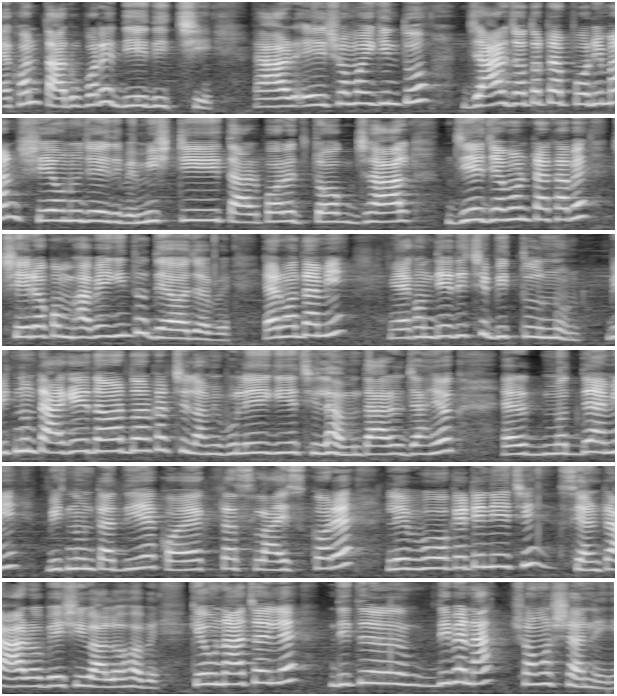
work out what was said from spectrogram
এখন তার উপরে দিয়ে দিচ্ছি। আর এই সময় কিন্তু যার যতটা পরিমাণ সে অনুযায়ী দিবে। মিষ্টি, তারপরে টক ঝাল, যে যেমনটা খাবে সেই রকমভাবেই কিন্তু দেওয়া যাবে। এর মধ্যে আমি এখন দিয়ে দিচ্ছি বিট নুন। বিট নুনটা আগে দেওয়ার দরকার ছিল, আমি ভুলেই গিয়েছিলাম। তার যাই হোক, এর মধ্যে আমি বিট নুনটা দিয়ে কয়েকটা স্লাইস করে লেবু কেটে নিয়েছি। সেন্টটা আরও বেশি ভালো হবে। কেউ না চাইলে দিতে, দিবে না, সমস্যা নেই।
